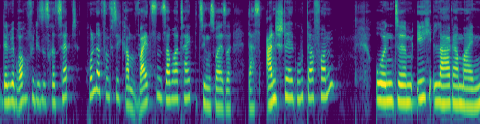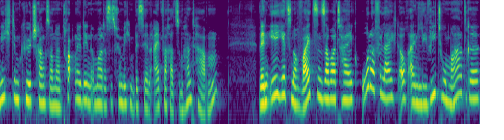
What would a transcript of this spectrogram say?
denn wir brauchen für dieses Rezept 150 Gramm Weizensauerteig bzw. das Anstellgut davon. Und ähm, ich lagere meinen nicht im Kühlschrank, sondern trockne den immer. Das ist für mich ein bisschen einfacher zum Handhaben. Wenn ihr jetzt noch Weizensauerteig oder vielleicht auch ein Levito Madre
